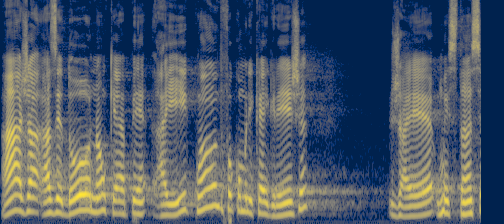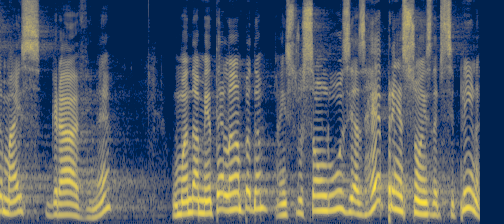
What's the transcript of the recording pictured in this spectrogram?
Ah, já azedou, não quer. Aí, quando for comunicar a igreja, já é uma instância mais grave, né? O mandamento é lâmpada, a instrução luz e as repreensões da disciplina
